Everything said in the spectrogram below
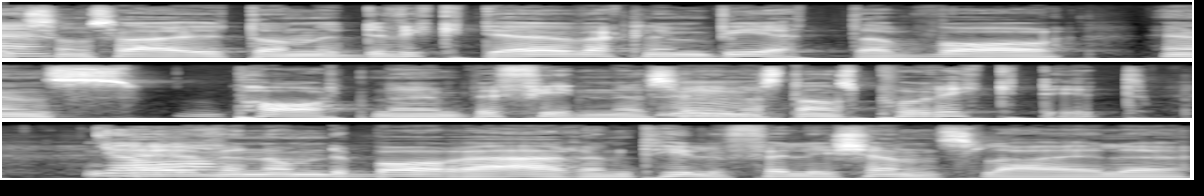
liksom så här, utan det viktiga är verkligen veta var ens partner befinner sig någonstans på riktigt. Ja. Även om det bara är en tillfällig känsla eller...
